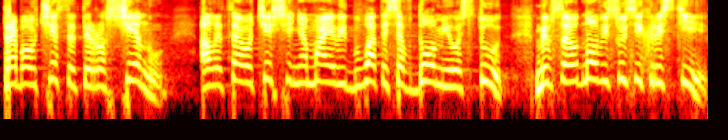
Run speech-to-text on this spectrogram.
треба очистити розчину, але це очищення має відбуватися в домі ось тут. Ми все одно в Ісусі Христі.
